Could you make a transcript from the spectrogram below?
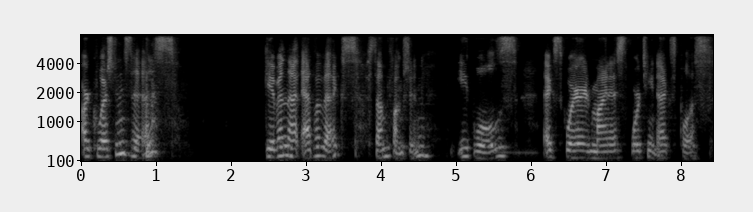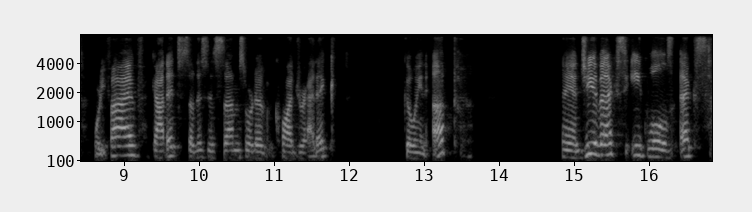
Our question says, given that f of x, some function, equals x squared minus 14x plus 45, got it? So this is some sort of quadratic going up. And g of x equals x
